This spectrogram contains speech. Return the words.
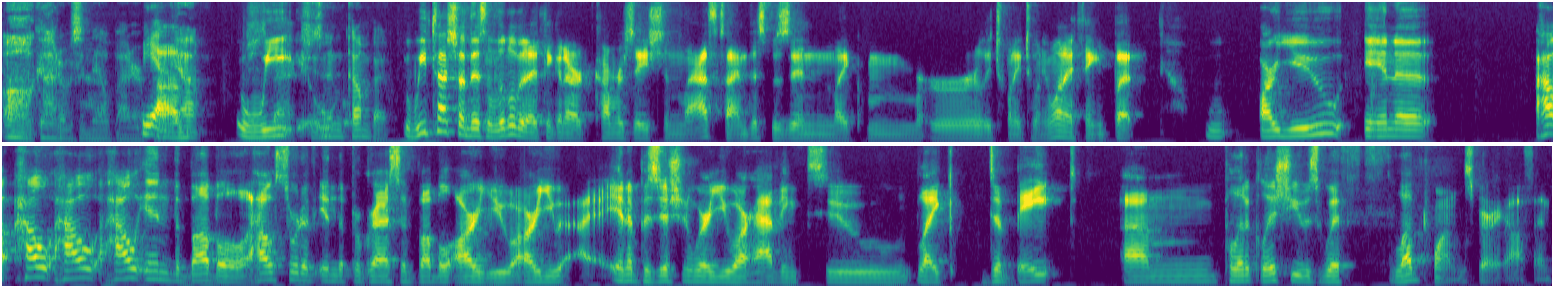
Oh God, it was a nail biter. Yeah. yeah. Um, we She's in combat. we touched on this a little bit i think in our conversation last time this was in like mm, early 2021 i think but are you in a how how how how in the bubble how sort of in the progressive bubble are you? Are you uh, in a position where you are having to like debate um political issues with loved ones very often?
